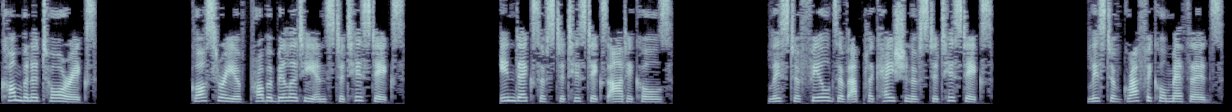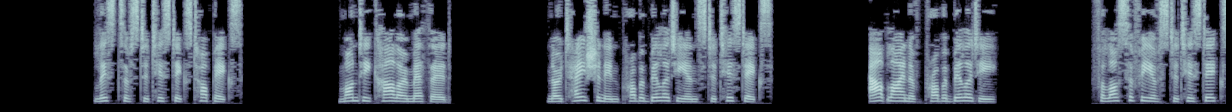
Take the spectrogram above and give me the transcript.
Combinatorics. Glossary of probability and statistics. Index of statistics articles. List of fields of application of statistics. List of graphical methods. Lists of statistics topics. Monte Carlo method Notation in probability and statistics Outline of probability Philosophy of statistics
